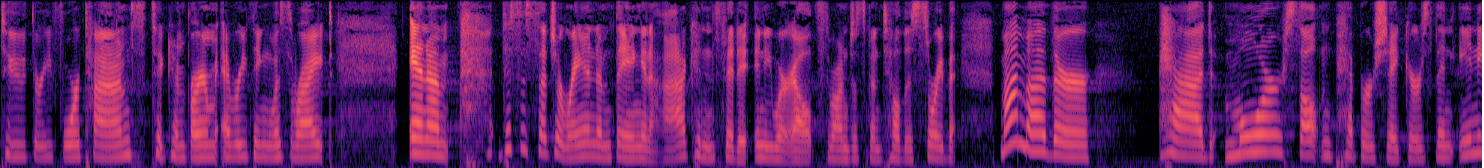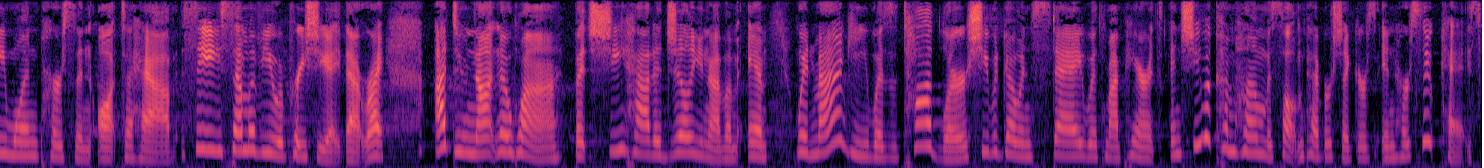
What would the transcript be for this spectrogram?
two, three, four times to confirm everything was right. And um, this is such a random thing, and I couldn't fit it anywhere else, so I'm just going to tell this story. But my mother had more salt and pepper shakers than any one person ought to have. See, some of you appreciate that, right? I do not know why, but she had a jillion of them. And when Maggie was a toddler, she would go and stay with my parents, and she would come home with salt and pepper shakers in her suitcase.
